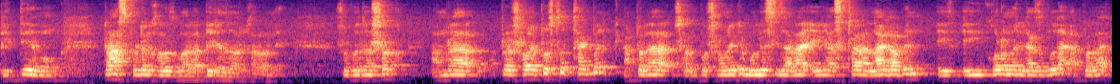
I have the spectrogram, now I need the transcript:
বৃদ্ধি এবং ট্রান্সপোর্টের খরচ বাড়া, বেড়ে যাওয়ার কারণে। শুভ দর্শক আমরা আপনারা সবাই প্রস্তুত থাকবেন। আপনারা সব- সবাইকে বলেছি যারা এই গাছটা লাগাবেন, এই এই কলমের গাছগুলো আপনারা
